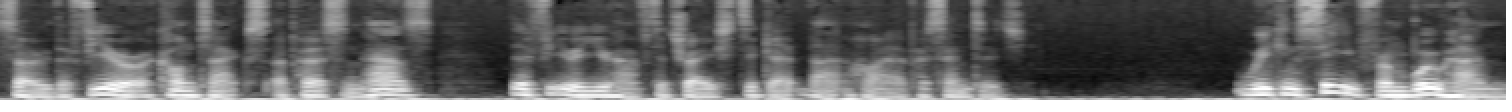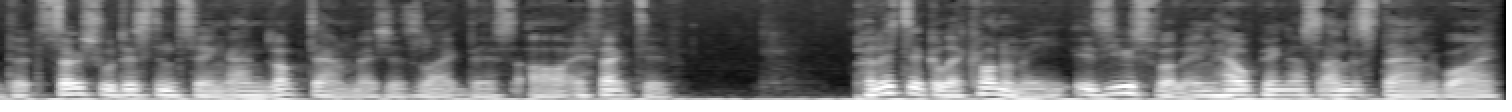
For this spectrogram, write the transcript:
so the fewer contacts a person has, the fewer you have to trace to get that higher percentage. We can see from Wuhan that social distancing and lockdown measures like this are effective. Political economy is useful in helping us understand why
